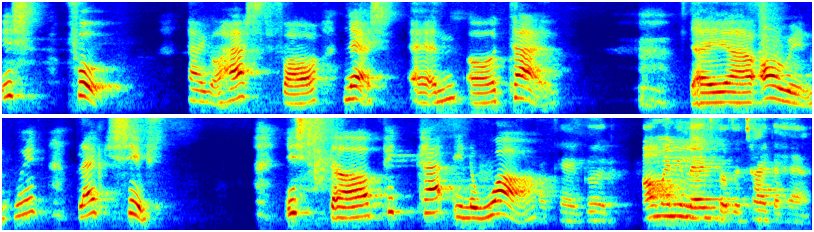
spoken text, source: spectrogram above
its food. Tiger has four legs and a tail. They are orange with black stripes. It's the big cat in the world. Okay, good. How many legs does a tiger have?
